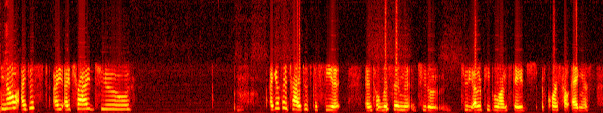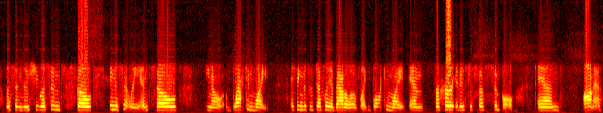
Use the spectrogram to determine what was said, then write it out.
You know, I just I, I tried to I guess I tried just to see it and to listen to the to the other people on stage. Of course, how Agnes listens, and she listens so innocently and so, you know, black and white. I think this is definitely a battle of like black and white, and for her, it is just so simple and honest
